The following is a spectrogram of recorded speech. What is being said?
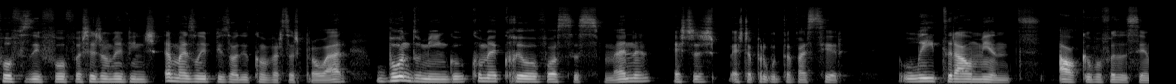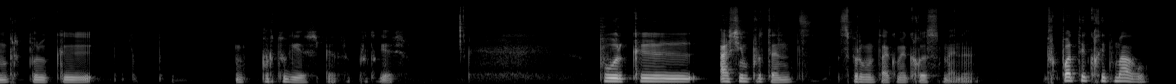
Fofos e fofas, sejam bem-vindos a mais um episódio de Conversas para o Ar. Bom domingo, como é que correu a vossa semana? Estas, esta pergunta vai ser literalmente algo que eu vou fazer sempre, porque. Português, Pedro, português. Porque acho importante se perguntar como é que correu a semana. Porque pode ter corrido mal.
